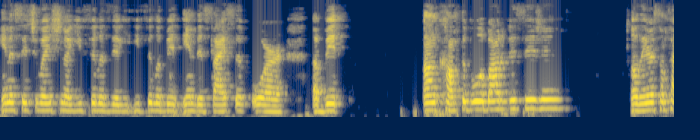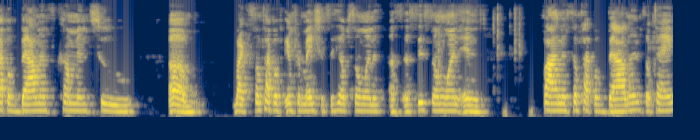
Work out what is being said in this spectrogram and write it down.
in a situation or you feel as if you feel a bit indecisive or a bit uncomfortable about a decision or there is some type of balance coming to um like some type of information to help someone assist someone in finding some type of balance okay?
